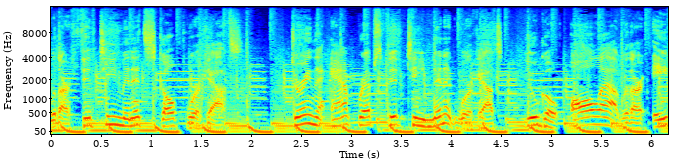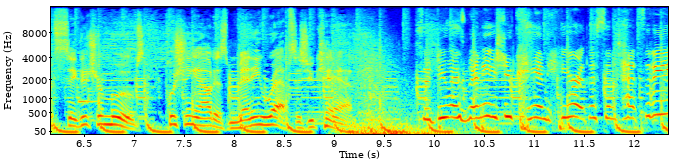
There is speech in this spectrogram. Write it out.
with our 15-minute sculpt workouts. During the AMP Reps 15 minute workouts, you'll go all out with our eight signature moves, pushing out as many reps as you can. So do as many as you can here at this intensity,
